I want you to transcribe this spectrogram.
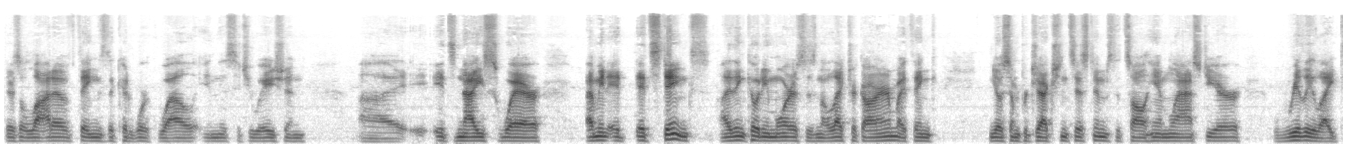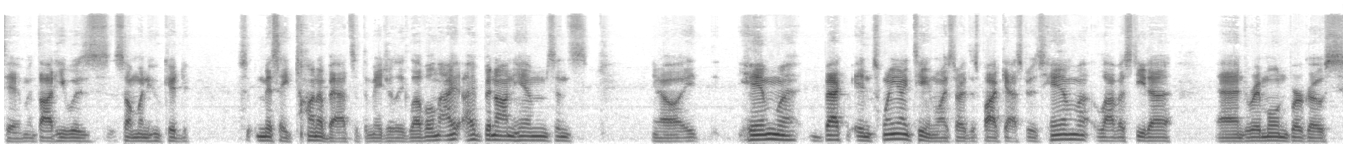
There's a lot of things that could work well in this situation. Uh, it's nice where, I mean, it it stinks. I think Cody Morris is an electric arm. I think, you know, some projection systems that saw him last year really liked him and thought he was someone who could miss a ton of bats at the major league level. And I, I've been on him since, you know, it, him back in 2019 when I started this podcast. It was him, Lavastida, and Ramon Burgos,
